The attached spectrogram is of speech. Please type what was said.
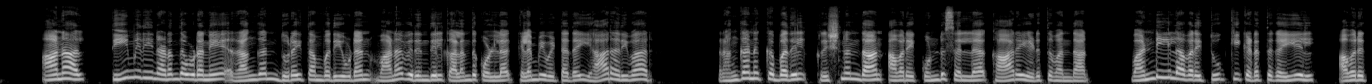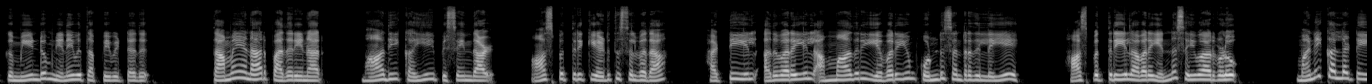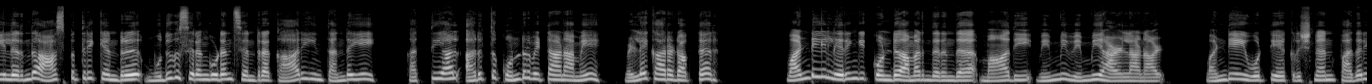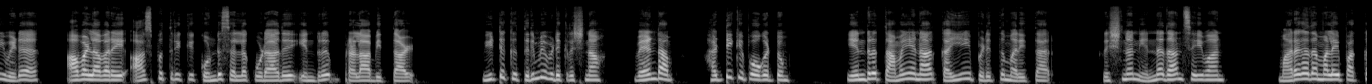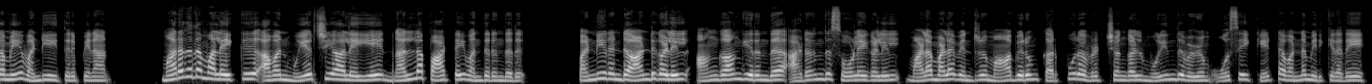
ஆனால் தீமிதி நடந்தவுடனே ரங்கன் துரை தம்பதியுடன் வனவிருந்தில் கலந்து கொள்ள கிளம்பிவிட்டதை யார் அறிவார்? ரங்கனுக்கு பதில் கிருஷ்ணன்தான் அவரை கொண்டு செல்ல காரை எடுத்து வந்தான். வண்டியில் அவரை தூக்கி கிடத்துகையில் அவருக்கு மீண்டும் நினைவு தப்பிவிட்டது. தமையனார் பதறினார். மாதி கையை பிசைந்தாள். ஆஸ்பத்திரிக்கு எடுத்து செல்வதா? ஹட்டியில் அதுவரையில் அம்மாதிரி எவரையும் கொண்டு சென்றதில்லையே. ஆஸ்பத்திரியில் அவரை என்ன செய்வார்களோ? மணிக்கல்லட்டியிலிருந்து ஆஸ்பத்திரிக்கென்று முதுகு சிறங்குடன் சென்ற காரியின் தந்தையை கத்தியால் அறுத்து கொன்று விட்டானாமே வெள்ளைக்கார டாக்டர். வண்டியில் நெருங்கிக் கொண்டு அமர்ந்திருந்த மாதி விம்மி விம்மி அழலானாள். வண்டியை ஓட்டிய கிருஷ்ணன் பதறிவிட அவள் அவரை ஆஸ்பத்திரிக்கு கொண்டு செல்லக்கூடாது என்று பிரலாபித்தாள். வீட்டுக்கு திரும்பிவிடு கிருஷ்ணா. வேண்டாம். ஹட்டிக்கு போகட்டும் என்று தமையனார் கையை பிடித்து மறித்தார். கிருஷ்ணன் என்னதான் செய்வான்? மரகதமலை பக்கமே வண்டியை திருப்பினான். மரகதமலைக்கு அவன் முயற்சியாலேயே நல்ல பாட்டை வந்திருந்தது. பன்னிரண்டு ஆண்டுகளில் ஆங்காங்கிருந்த அடர்ந்த சோலைகளில் மளமளவென்று மாபெரும் கற்பூர விருட்சங்கள் முறிந்து விழும் ஓசை கேட்ட வண்ணம் இருக்கிறதே.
